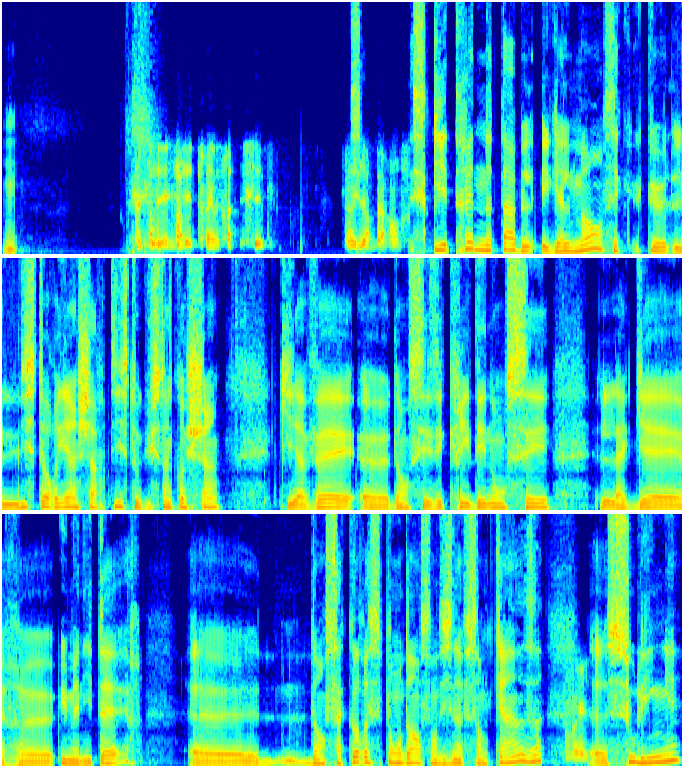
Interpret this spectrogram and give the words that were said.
Mm. C'est très, Ce qui est très notable également, c'est que l'historien chartiste Augustin Cochin, qui avait euh, dans ses écrits dénoncé la guerre euh, humanitaire, euh, dans sa correspondance en 1915, souligne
